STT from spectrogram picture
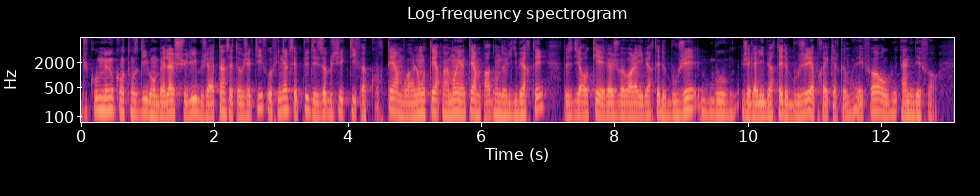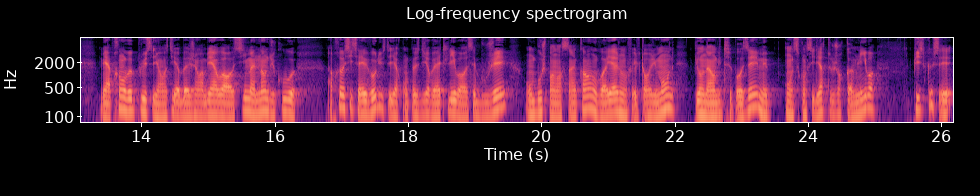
Du coup, même quand on se dit bon ben là je suis libre, j'ai atteint cet objectif, au final c'est plus des objectifs à court terme ou à long terme, à moyen terme pardon de liberté, de se dire ok là je vais avoir la liberté de bouger, boum, j'ai la liberté de bouger après quelques mois d'effort ou années d'effort. Mais après on veut plus et on se dit ah ben j'aimerais bien avoir aussi maintenant du coup après aussi ça évolue, c'est-à-dire qu'on peut se dire bah, être libre c'est bouger, on bouge pendant 5 ans, on voyage, on fait le tour du monde, puis on a envie de se poser, mais on se considère toujours comme libre, puisque c'est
